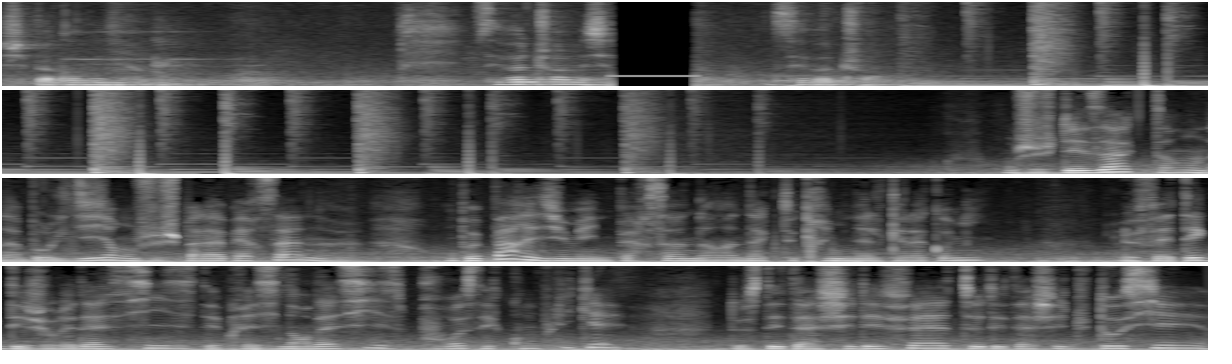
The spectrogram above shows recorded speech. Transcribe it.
Je sais pas comment dire. C'est votre choix, monsieur. C'est votre choix. On juge des actes, hein, on a beau le dire, on juge pas la personne. On peut pas résumer une personne à un acte criminel qu'elle a commis. Le fait est que des jurés d'assises, des présidents d'assises, pour eux c'est compliqué de se détacher des faits, de se détacher du dossier,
